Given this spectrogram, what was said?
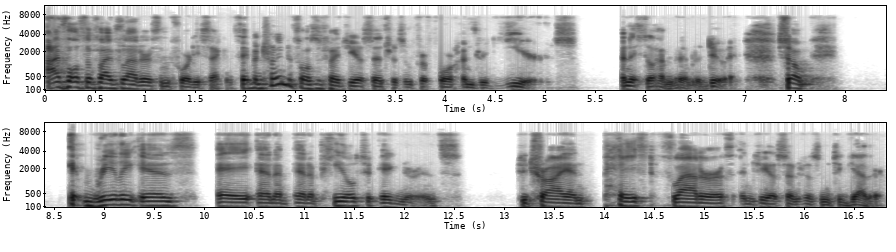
I falsified flat Earth in 40 seconds. They've been trying to falsify geocentrism for 400 years, and they still haven't been able to do it. So it really is a an, an appeal to ignorance to try and paste flat Earth and geocentrism together.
